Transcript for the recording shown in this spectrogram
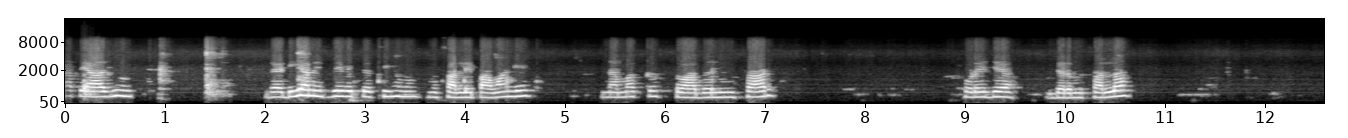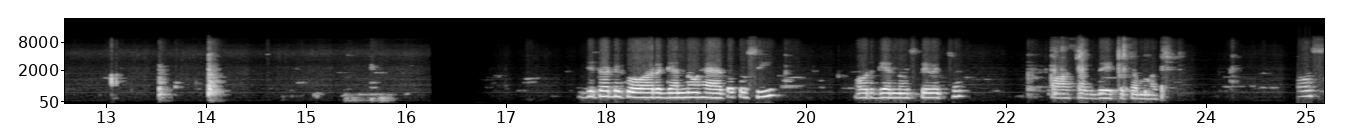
ਆ ਪਿਆਜ਼ ਹੁਣ ਰੈਡੀ ਹਨ, ਇਸ ਦੇ ਵਿੱਚ ਅਸੀਂ ਹੁਣ ਮਸਾਲੇ ਪਾਵਾਂਗੇ। ਨਮਕ ਸਵਾਦ ਅਨੁਸਾਰ ਥੋੜੇ ਜਿਹਾ ਗਰਮ ਮਸਾਲਾ ਜੇ ਤੁਹਾਡੇ ਕੋਲ ਔਰਗੈਨੋ ਹੈ ਤਾਂ ਤੁਸੀਂ ਔਰਗੈਨੋ ਇਸ ਦੇ ਵਿੱਚ ਪਾ ਸਕਦੇ ਹੋ ਇੱਕ ਚਮਚ। ਉਸ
